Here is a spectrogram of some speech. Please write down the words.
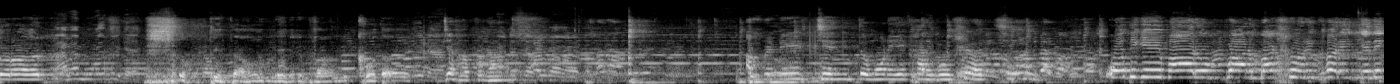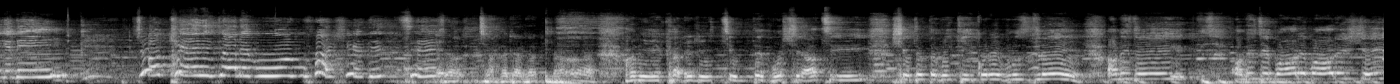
ধরার শক্তি দাও, মেহরবান খোদা নিশ্চিন্ত মনে এখানে বসে আছি। ওদিকে মা রূপবান বাসর ঘরে কেঁদে কেঁদে চোখের জলে বুক ভাসিয়ে দিচ্ছে। আমি এখানে নিশ্চিন্তে বসে আছি। সেটা তুমি কি করে বুঝলে? আমি যে আমি যে বারে বারে সেই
